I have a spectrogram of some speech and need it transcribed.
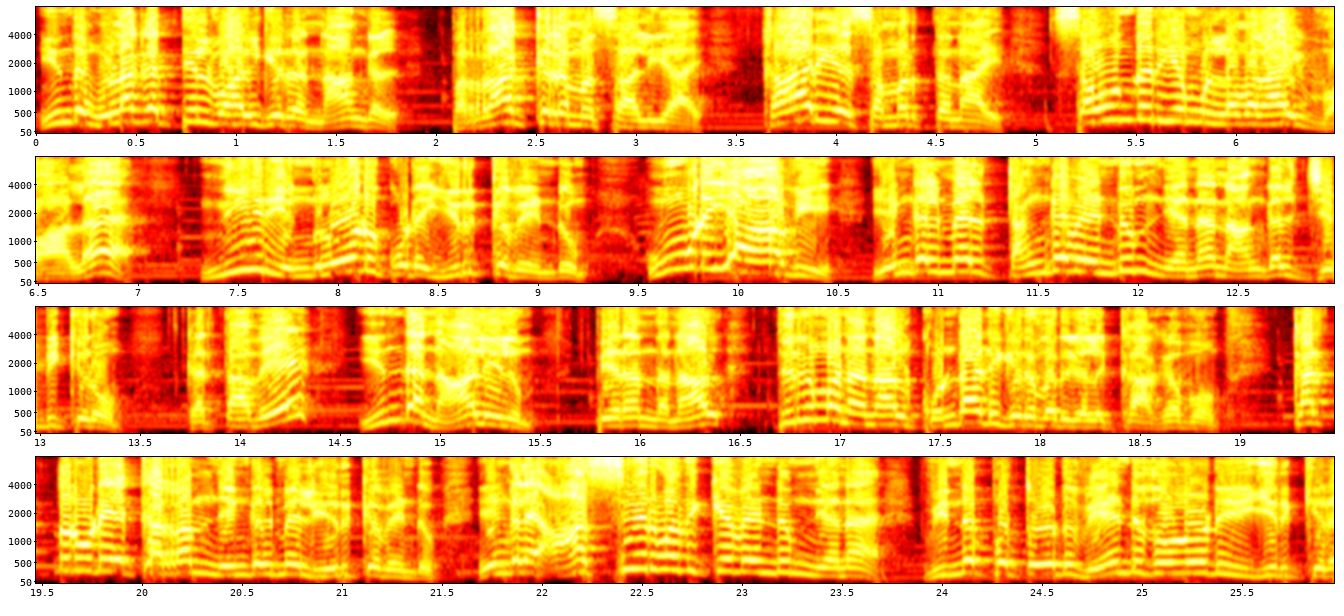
இந்த உலகத்தில் வாழ்கிற நாங்கள் பராக்கிரமசாலியாய் காரிய சமர்த்தனாய் சௌந்தரியம் உள்ளவராய் வாழ நீர் எங்களோடு கூட இருக்க வேண்டும். உம்முடைய ஆவி எங்கள் மேல் தங்க வேண்டும் என நாங்கள் ஜெபிக்கிறோம். கர்த்தாவே இந்த நாளிலும் பிறந்த நாள் திருமண நாள் கொண்டாடுகிறவர்களுக்காகவும் கர்த்தருடைய கரம் எங்கள் மேல் இருக்க வேண்டும். எங்களை ஆசீர்வதிக்க வேண்டும் என விண்ணப்பத்தோடு வேண்டுதலோடு இருக்கிற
